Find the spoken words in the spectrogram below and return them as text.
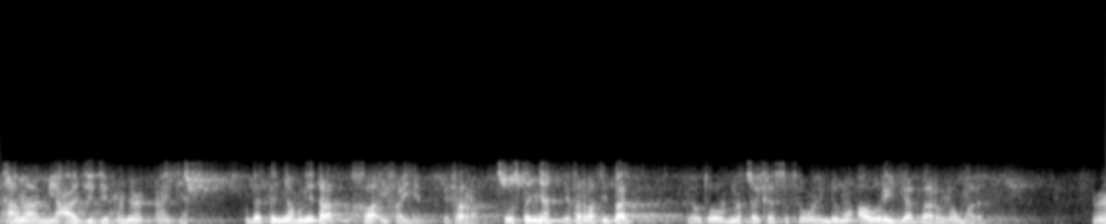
ታማሚ አጅዝ የሆነ አየን ሁለተኛ ሁኔታ ኻኢፍ አየን የፈራ። ሶስተኛ የፈራ ሲባል ያው ጦርነት ተከስቶ ወይም ደግሞ አውሬ እያባረረው ማለት ነው።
